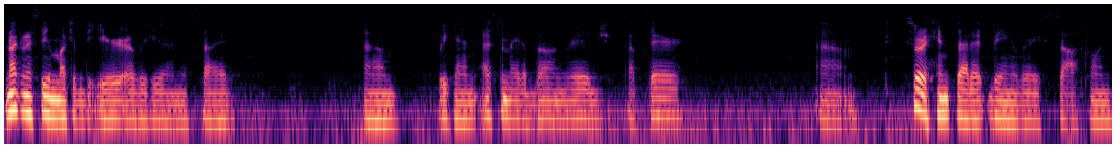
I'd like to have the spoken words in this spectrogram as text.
We're not going to see much of the ear over here on this side. Um, we can estimate a bone ridge up there um, sort of hints at it being a very soft one.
